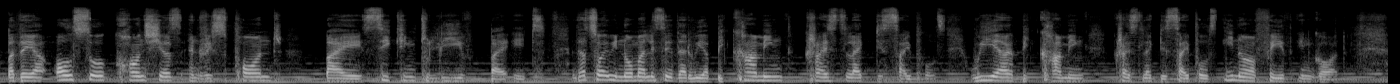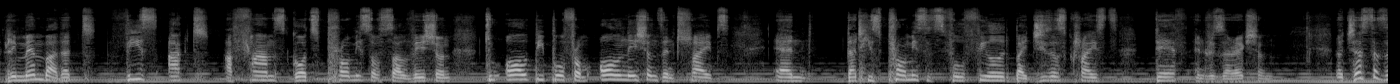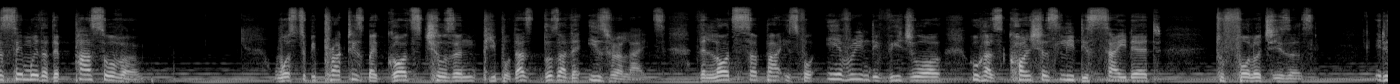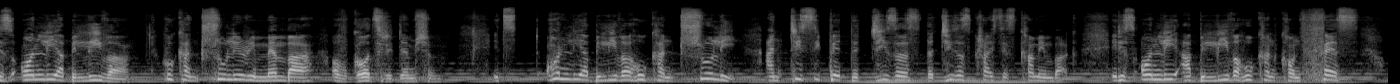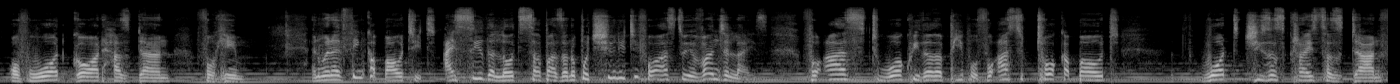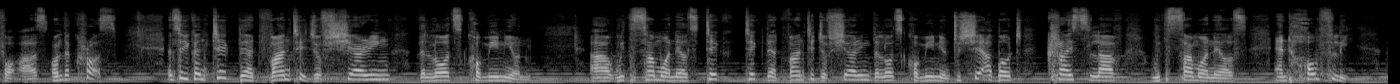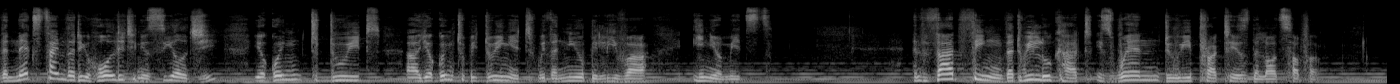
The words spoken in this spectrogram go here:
but they are also conscious and respond by seeking to live by it. And that's why we normally say that we are becoming Christ like disciples. We are becoming Christ like disciples in our faith in God. Remember that this act affirms God's promise of salvation to all people from all nations and tribes, and that his promise is fulfilled by Jesus Christ's death and resurrection. Now, just as the same way that the Passover was to be practiced by God's chosen people. That's, those are the Israelites. The Lord's Supper is for every individual who has consciously decided to follow Jesus. It is only a believer who can truly remember of God's redemption. It's only a believer who can truly anticipate that Jesus, that Jesus Christ is coming back. It is only a believer who can confess of what God has done for him. And when I think about it, I see the Lord's Supper as an opportunity for us to evangelize, for us to work with other people, for us to talk about what Jesus Christ has done for us on the cross. And so you can take the advantage of sharing the Lord's communion uh, with someone else. Take, take the advantage of sharing the Lord's communion to share about Christ's love with someone else. And hopefully, the next time that you hold it in your CLG, you're going to do it, uh, you're going to be doing it with a new believer in your midst. And that thing that we look at is when do we practice the Lord's Supper?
